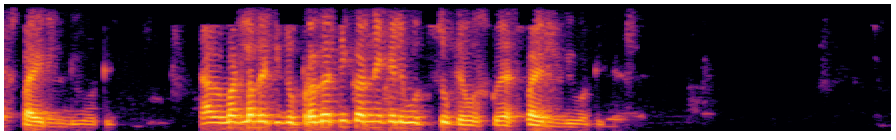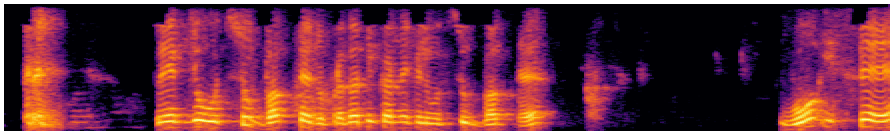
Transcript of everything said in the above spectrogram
एस्पायरिंग डिवोटी यहाँ पे मतलब है कि जो प्रगति करने के लिए उत्सुक है, उसको एस्पायरिंग डिवोटी तो एक जो उत्सुक भक्त है, जो प्रगति करने के लिए उत्सुक भक्त है, वो इससे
